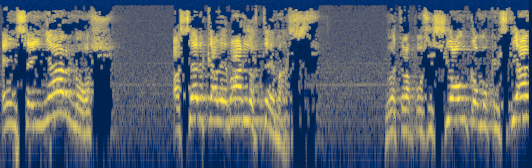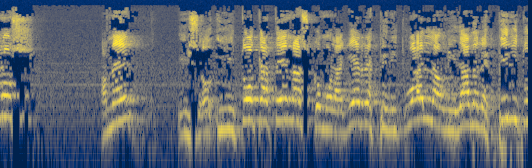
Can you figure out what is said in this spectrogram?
enseñarnos acerca de varios temas. Nuestra posición como cristianos, amén, y, toca temas como la guerra espiritual, la unidad del espíritu,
